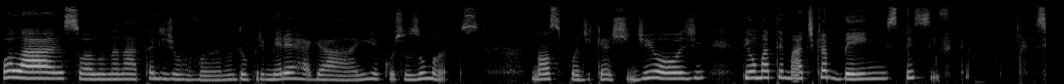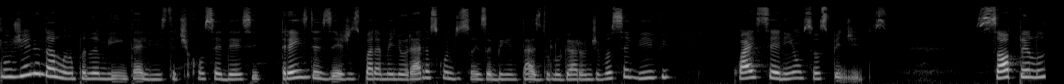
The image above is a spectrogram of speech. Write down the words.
Olá, eu sou a aluna Nathalie Giovana, do primeiro RH em Recursos Humanos. Nosso podcast de hoje tem uma temática bem específica. Se um gênio da lâmpada ambientalista te concedesse três desejos para melhorar as condições ambientais do lugar onde você vive, quais seriam seus pedidos? Só pelo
